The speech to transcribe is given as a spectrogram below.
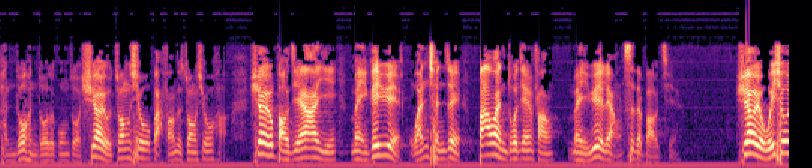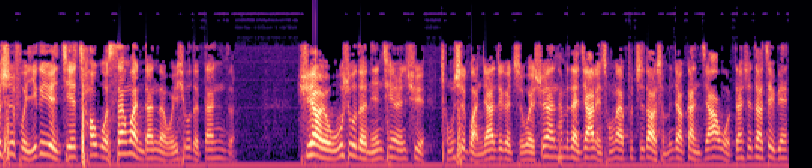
很多很多的工作。需要有装修，把房子装修好；需要有保洁阿姨每个月完成这八万多间房每月两次的保洁；需要有维修师傅一个月接超过三万单的维修的单子。需要有无数的年轻人去从事管家这个职位，虽然他们在家里从来不知道什么叫干家务，但是在这边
